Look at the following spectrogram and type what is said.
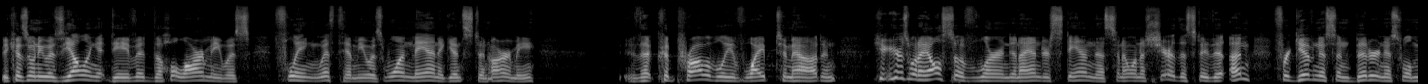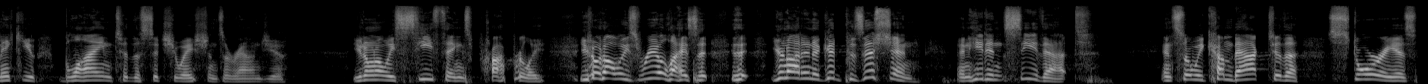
Because when he was yelling at David, the whole army was fleeing with him. He was one man against an army that could probably have wiped him out. And here's what I also have learned, and I understand this, and I want to share this today that unforgiveness and bitterness will make you blind to the situations around you. You don't always see things properly. You don't always realize that, that you're not in a good position. And he didn't see that. And so we come back to the story as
